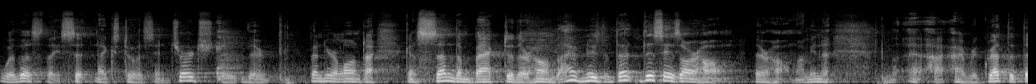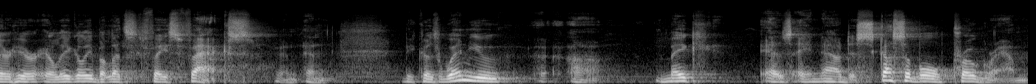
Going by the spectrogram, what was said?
with us. They sit next to us in church. They, have been here a long time. I'm Going to send them back to their homes. I have news that this is our home, their home. I mean, uh, I, I, regret that they're here illegally, but let's face facts. And, and because when you uh, make as a now discussable program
